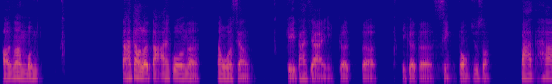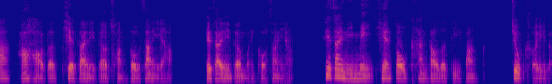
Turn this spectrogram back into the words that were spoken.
好，那我们达到了答案过后呢，那我想给大家一个的一个的行动，就是说把它好好的贴在你的床头上也好，贴在你的门口上也好。贴在你每天都看到的地方就可以了，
